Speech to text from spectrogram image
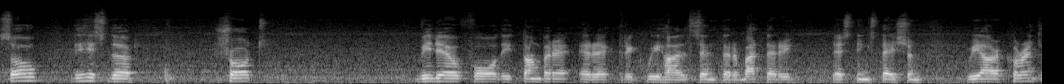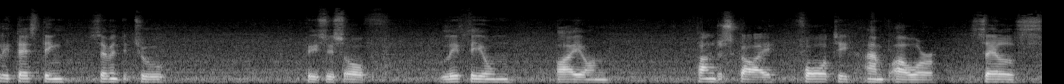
So this is the short video for the Tampere Electric Vehicle Center battery testing station. We are currently testing 72 pieces of lithium ion Thunder Sky 40 amp hour cells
